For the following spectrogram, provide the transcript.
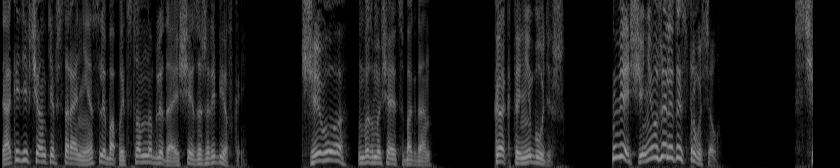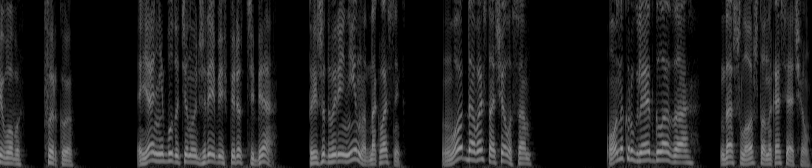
Как и девчонки в стороне, с любопытством наблюдающие за жеребьевкой. «Чего?» — возмущается Богдан. «Как ты не будешь? Вещи, неужели ты струсил?» «С чего бы?» — фыркую. «Я не буду тянуть жребий вперед тебя. Ты же дворянин, одноклассник. Вот давай сначала сам». Он округляет глаза. Дошло, что накосячил.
